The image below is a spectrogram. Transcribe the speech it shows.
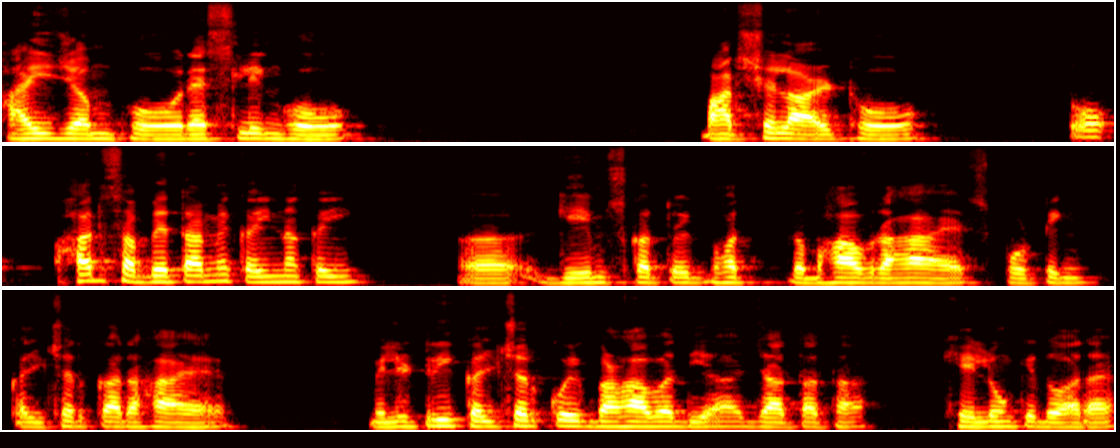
हाई जंप हो रेसलिंग हो मार्शल आर्ट हो तो हर सभ्यता में कहीं ना कहीं गेम्स का तो एक बहुत प्रभाव रहा है स्पोर्टिंग कल्चर का रहा है। मिलिट्री कल्चर को एक बढ़ावा दिया जाता था खेलों के द्वारा।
